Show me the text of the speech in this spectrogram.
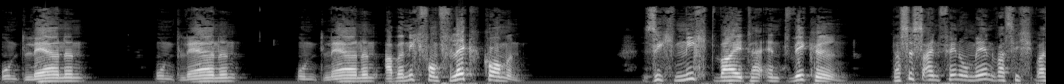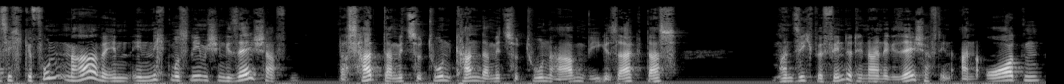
und lernen und lernen und lernen, aber nicht vom Fleck kommen, sich nicht weiterentwickeln. Das ist ein Phänomen, was ich, was ich gefunden habe in, in nicht-muslimischen Gesellschaften. Das hat damit zu tun, kann damit zu tun haben, wie gesagt, dass man sich befindet in einer Gesellschaft, in, an Orten,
